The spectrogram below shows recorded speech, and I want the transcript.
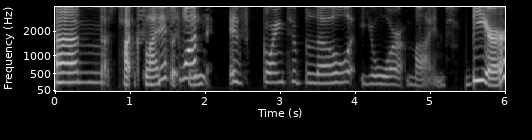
Um, That's Pax life. this one cheese. is going to blow your mind. Beer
